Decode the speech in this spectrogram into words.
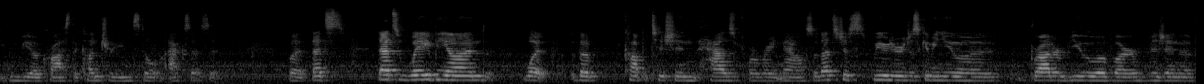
you can be across the country and still access it, but that's that's way beyond what the competition has for right now. So that's just we were just giving you a broader view of our vision of,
